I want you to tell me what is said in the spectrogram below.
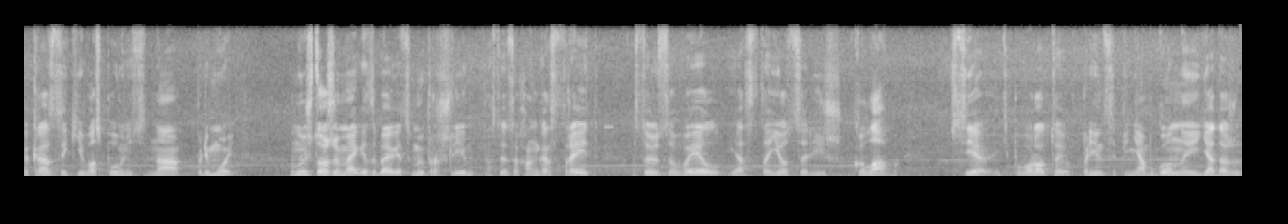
как раз таки восполнить на прямой. Ну и что же, Maggotts Becketts мы прошли, остается Hangar Straight, остается Vale и остается лишь Club. Все эти повороты, в принципе, не обгонные, я даже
